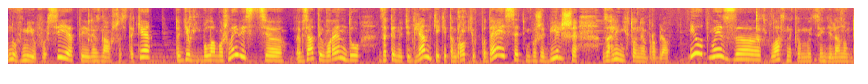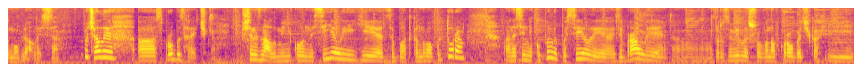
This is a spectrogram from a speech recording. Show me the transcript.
ну, вмів сіяти, він знав, що це таке. Тоді була можливість взяти в оренду закинуті ділянки, які там років по 10, може більше, взагалі ніхто не обробляв. І от ми з власниками цих ділянок домовлялися. Почали спроби з гречки. Ще не знали, ми ніколи не сіяли її. Це була така нова культура. Насіння купили, посіяли, зібрали, зрозуміли, що вона в коробочках і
